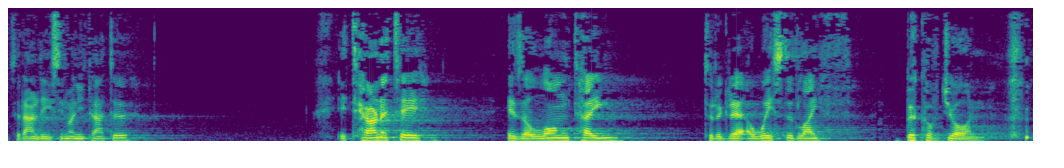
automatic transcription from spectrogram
said, Andy, you see my new tattoo? Eternity is a long time to regret a wasted life. Book of John.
